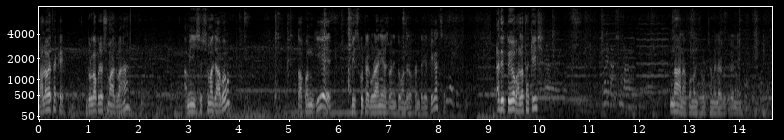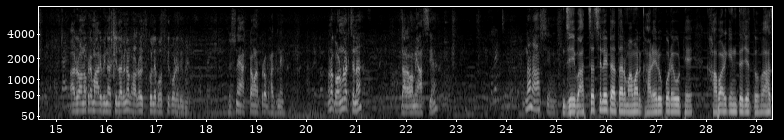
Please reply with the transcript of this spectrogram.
ভালো হয়ে থাকে? দুর্গা পুজোর সময় আসবা হ্যাঁ? আমি ইসের সময় যাব। তখন গিয়ে বিস্কুটটা ঘোরায় নিয়ে আসবানি তোমাদের ওখান থেকে, ঠিক আছে? আদি তুইও ভালো থাকিস। না না, কোনো ঝুট ঝামেলার ভিতরে নেই। আর রনকরে মারবি না, চিল্লাবি না, ভালো স্কুলে ভর্তি করে দিবি। বুঝিস না, একটা মাত্র ভাগ নেই মানে গরম লাগছে না? দাঁড়াও, আমি আসছি হ্যাঁ? না না, আসছি আমি। যেই বাচ্চা ছেলেটা তার মামার ঘাড়ের উপরে উঠে খাবার কিনতে যেত, আজ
